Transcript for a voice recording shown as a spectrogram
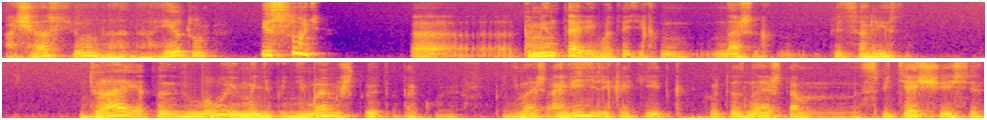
А сейчас все, да, да. И, эту, и суть Э, комментарии вот этих наших специалистов. Да, это НЛО, и мы не понимаем, что это такое. Понимаешь? А видели какие-то, какие-то, знаешь, там светящиеся,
